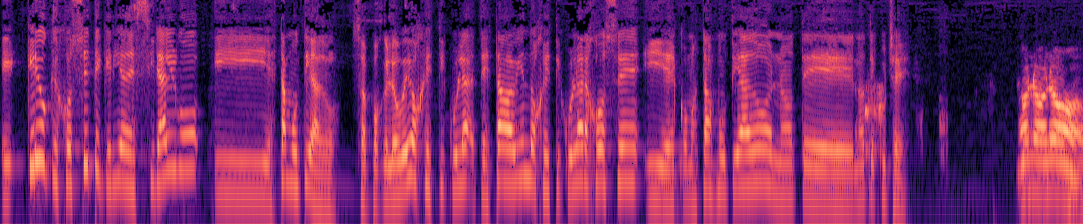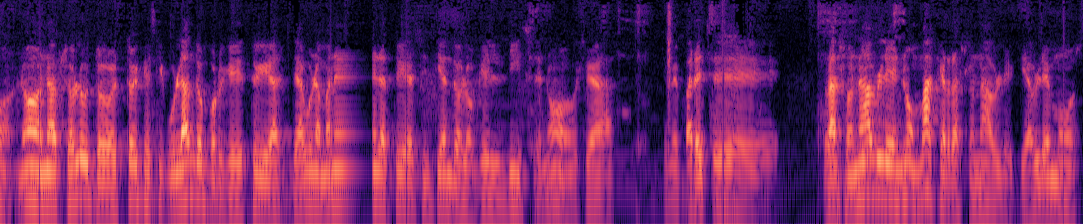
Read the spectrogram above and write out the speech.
Eh, creo que José te quería decir algo y está muteado. O sea, porque lo veo gesticular, te estaba viendo gesticular José y eh, como estás muteado no te, no te escuché. No, no, no, no, en absoluto. Estoy gesticulando porque estoy, de alguna manera estoy sintiendo lo que él dice, ¿no? O sea, que me parece razonable, no, más que razonable, que hablemos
